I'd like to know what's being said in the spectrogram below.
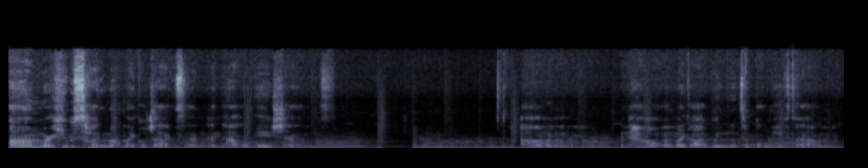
Um, where he was talking about Michael Jackson and the allegations, um, and how oh my God, we need to believe them.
